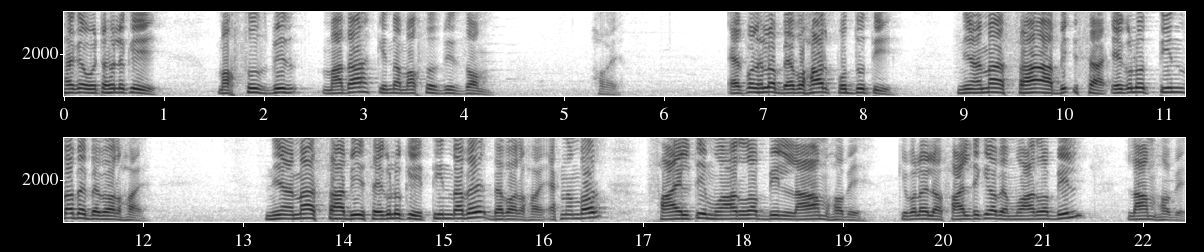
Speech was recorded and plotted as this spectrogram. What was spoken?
থাকে, ওইটা হলো কি? মখসুস বীজ মাদা কিংবা মখসুস বীজ জম হয়। এরপর হলো ব্যবহার পদ্ধতি। নিয়মা সা বিসা, এগুলো তিনভাবে ব্যবহার হয়। নিয়মা সা বিসা, এগুলো কি? তিনভাবে ব্যবহার হয়। এক নম্বর ফাইলটি মোয়ারবিল লাম হবে। কি বলা হলো? ফাইলটি কি হবে? মোয়ারবিল লাম হবে।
